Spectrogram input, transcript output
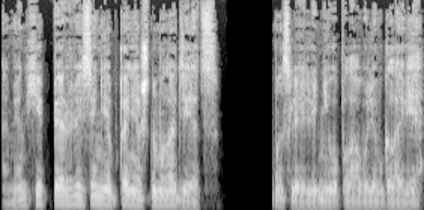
А Менхиперрисенеп, конечно, молодец. Мысли лениво плавали в голове.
